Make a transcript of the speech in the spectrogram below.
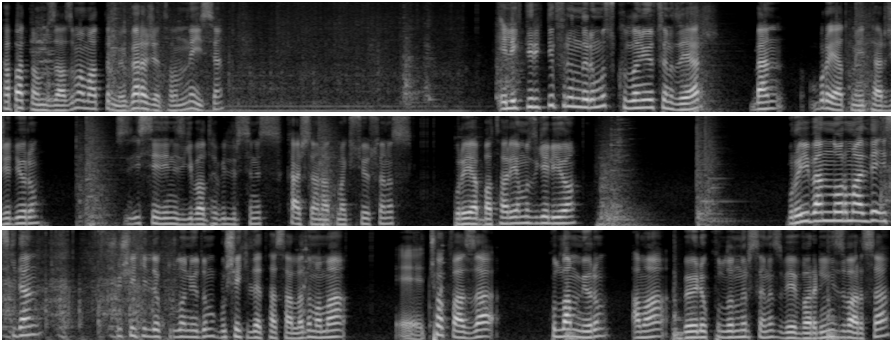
kapatmamız lazım ama attırmıyor. Garaj atalım neyse. Elektrikli fırınlarımız kullanıyorsanız eğer ben buraya atmayı tercih ediyorum. Siz istediğiniz gibi atabilirsiniz. Kaç tane atmak istiyorsanız. Buraya bataryamız geliyor. Burayı ben normalde eskiden şu şekilde kullanıyordum. Bu şekilde tasarladım ama e, çok fazla kullanmıyorum. Ama böyle kullanırsanız ve variliniz varsa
